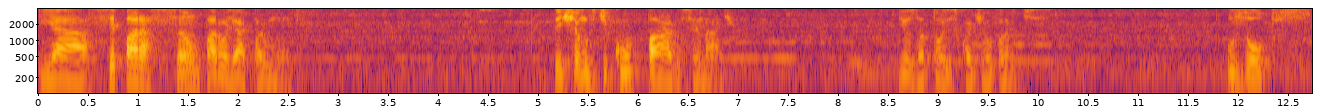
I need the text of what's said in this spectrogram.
e a separação para olhar para o mundo. Deixamos de culpar o cenário e os atores coadjuvantes, os outros.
